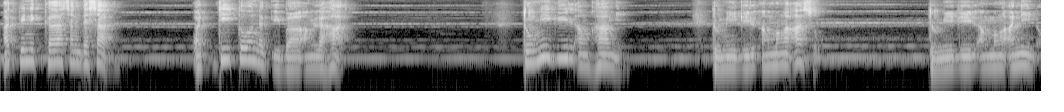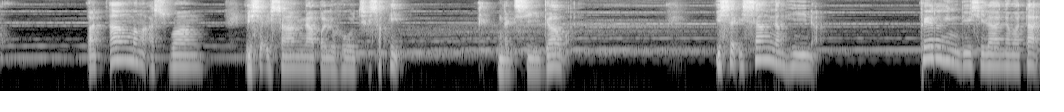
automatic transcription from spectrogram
at pinigkas ang dasal. At dito nag-iba ang lahat. Tumigil ang hangin. Tumigil ang mga aso. Tumigil ang mga anino. At ang mga aswang isa-isang napaluhod sa sakit. Nagsigawan. Isa-isang nanghina. Pero hindi sila namatay.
